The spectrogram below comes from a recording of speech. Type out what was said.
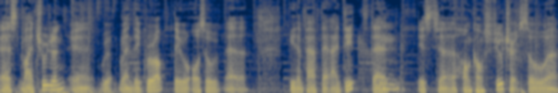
As my children, uh, when they grow up, they will also uh, be the path that I did. That is uh, Hong Kong's future. So uh,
